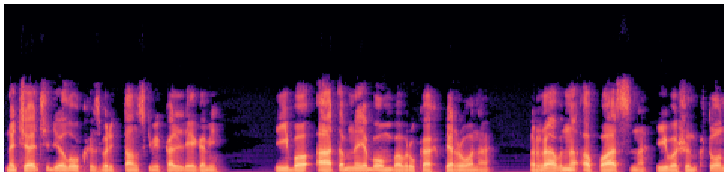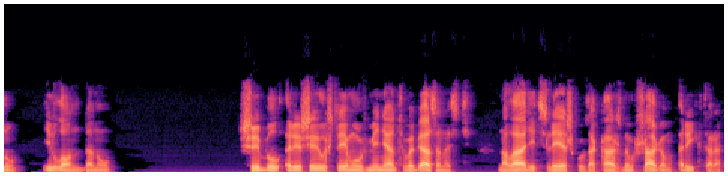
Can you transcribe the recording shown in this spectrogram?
начать диалог с британскими коллегами, ибо атомная бомба в руках Перрона равно опасна и Вашингтону, и Лондону. Шибл решил, что ему вменят в обязанность наладить слежку за каждым шагом Риктора.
